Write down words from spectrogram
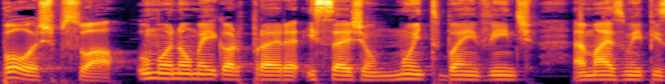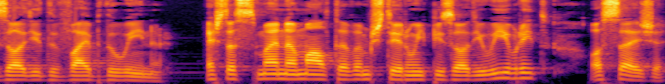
Boas pessoal, o meu nome é Igor Pereira e sejam muito bem-vindos a mais um episódio de Vibe do Winner. Esta semana, malta, vamos ter um episódio híbrido, ou seja,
